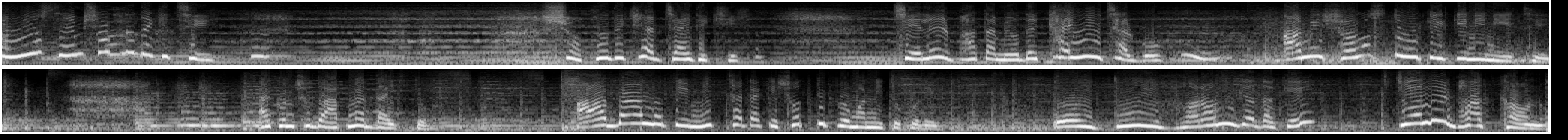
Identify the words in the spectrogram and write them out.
আমিও সেম স্বপ্ন দেখেছি। স্বপ্ন দেখি আর যাই দেখি। ছেলের ভাত আমি ওদের খাইয়েই ছাড়বো। আমি সমস্ত উকিল কিনে নিয়েছি। এখন শুধু আপনার দায়িত্ব। আদালতে মিথ্যাটাকে সত্যি প্রমাণিত করে ওই দুই হরমজাদাকে জেলের ভাত খাওয়ানো।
